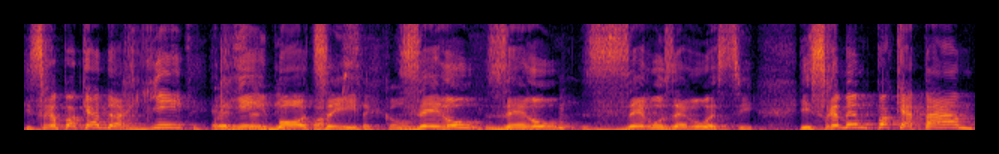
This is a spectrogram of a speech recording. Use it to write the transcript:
Ils seraient pas capables de rien, quoi, rien des bâtir. popsicles? Zéro, zéro, zéro, zéro, esti. Ils seraient même pas capables,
